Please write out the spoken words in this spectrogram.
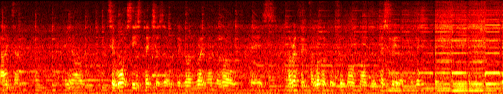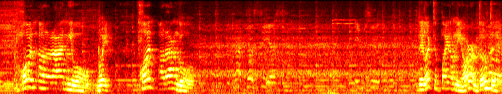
character. You know, to watch these pictures that have been going right around the world is horrific for Liverpool Football Club. The history of the Juan Arango. Wait. Juan Arango. That does see us into They like to bite on the arm, don't they?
